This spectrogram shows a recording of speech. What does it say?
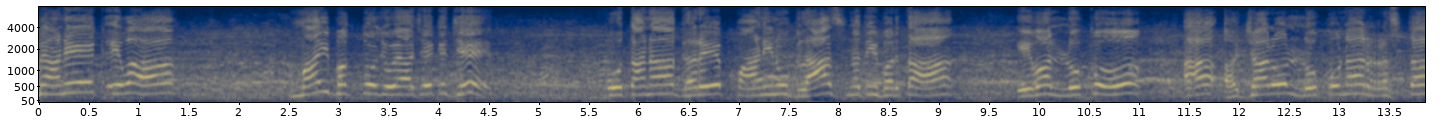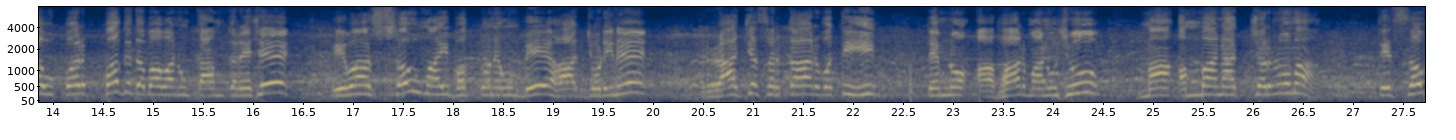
મેં અનેક એવા માઈ ભક્તો જોયા છે કે જે પોતાના ઘરે પાણીનું ગ્લાસ નથી ભરતા એવા લોકો આ હજારો લોકોના રસ્તા ઉપર પગ દબાવવાનું કામ કરે છે. એવા સૌ માઈ ભક્તોને હું બે હાથ જોડીને રાજ્ય સરકાર વતી તેમનો આભાર માનું છું. માં અંબાના ચરણોમાં તે સૌ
